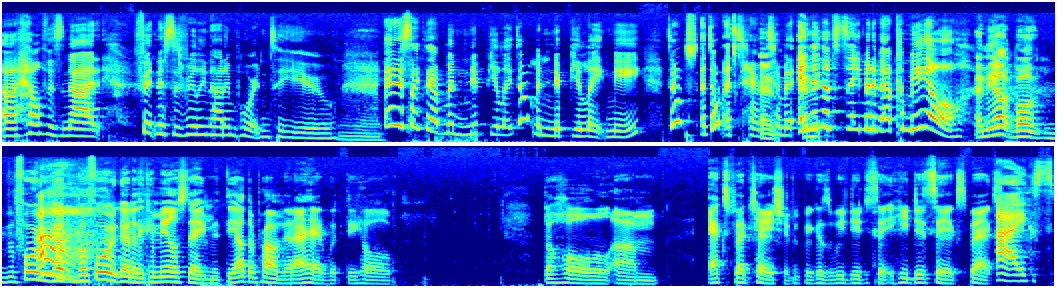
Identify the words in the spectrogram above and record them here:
uh, health is not fitness is really not important to you. And it's like that manipulate don't manipulate me. Don't don't attempt And- to man- and and, then the- the statement about Camille. And the other, well, before we go Ah. before we go to the Camille statement, the other problem that I had with the whole, the whole um, expectation, because we did say he did say expects. I expect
